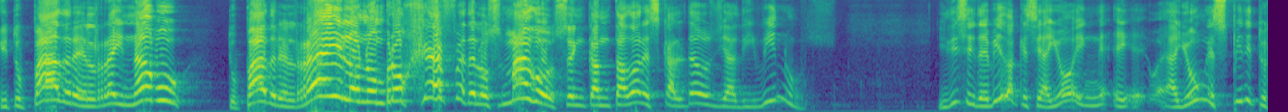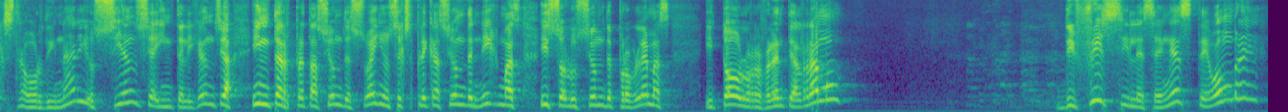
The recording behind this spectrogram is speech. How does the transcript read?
Y tu padre, el rey Nabu, tu padre, el rey, lo nombró jefe de los magos, encantadores, caldeos y adivinos. Y dice, debido a que se halló, en, eh, eh, halló un espíritu extraordinario, ciencia, inteligencia, interpretación de sueños, explicación de enigmas y solución de problemas y todo lo referente al ramo, difíciles en este hombre,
